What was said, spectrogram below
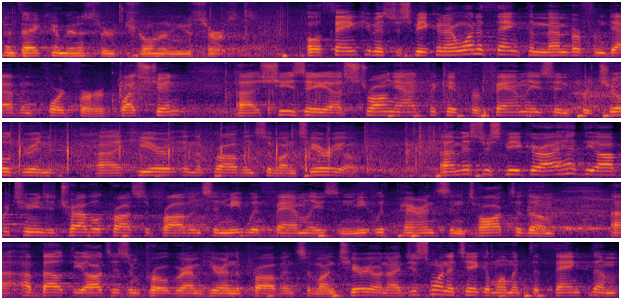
And thank you, Minister of Children and Youth Services. Well, thank you, Mr. Speaker. And I want to thank the member from Davenport for her question. Uh, she's a, a, strong advocate for families and for children uh, here in the province of Ontario. Uh, Mr. Speaker, I had the opportunity to travel across the province and meet with families and meet with parents and talk to them uh, about the autism program here in the province of Ontario. And I just want to take a moment to thank them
